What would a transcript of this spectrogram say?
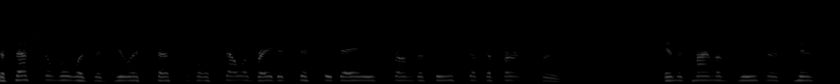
The festival was a Jewish festival celebrated 50 days from the feast of the first fruits. In the time of Jesus, his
